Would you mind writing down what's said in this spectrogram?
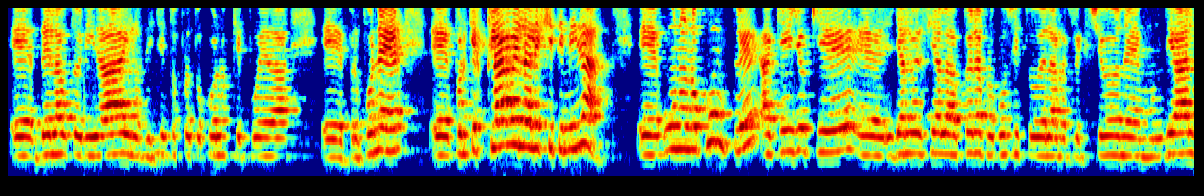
eh, de la autoridad y los distintos protocolos que pueda eh, proponer, eh, porque es clave la legitimidad. uno no cumple aquello que, ya lo decía la doctora a propósito de la reflexión mundial,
